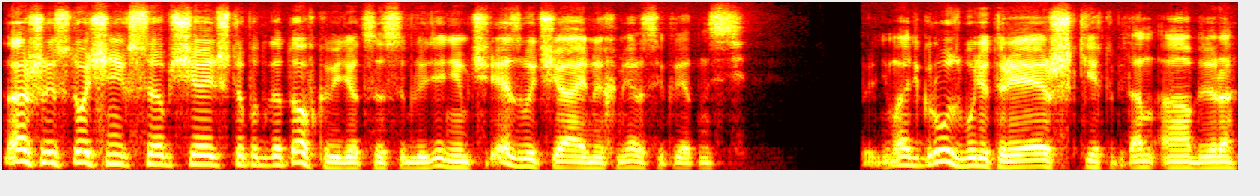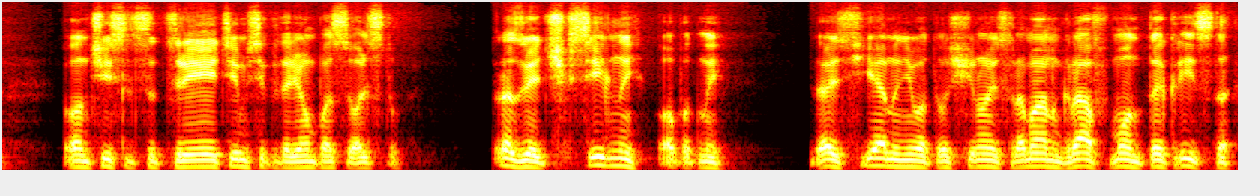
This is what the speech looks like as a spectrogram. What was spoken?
Наш источник сообщает, что подготовка ведется с соблюдением чрезвычайных мер секретности. Принимать груз будет Решки, капитан Абвера. Он числится третьим секретарем посольства. Разведчик сильный, опытный. Досье на него толщиной с роман «Граф Монте-Кристо»,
